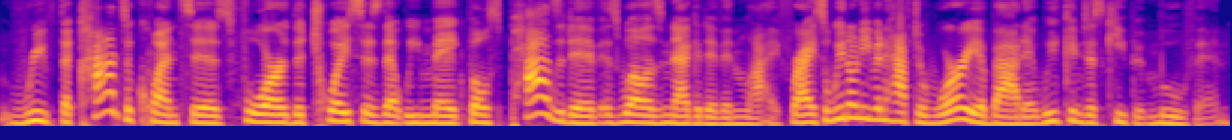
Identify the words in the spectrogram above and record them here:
reap the consequences for the choices that we make, both positive as well as negative in life, right? So we don't even have to worry about it. We can just keep it moving.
